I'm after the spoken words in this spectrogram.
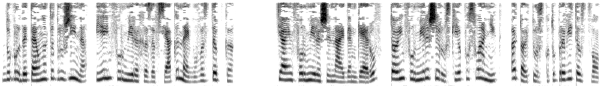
добродетелната дружина я информираха за всяка негова стъпка. Тя информираше Найден Геров, той информираше руския посланник, а той турското правителство.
